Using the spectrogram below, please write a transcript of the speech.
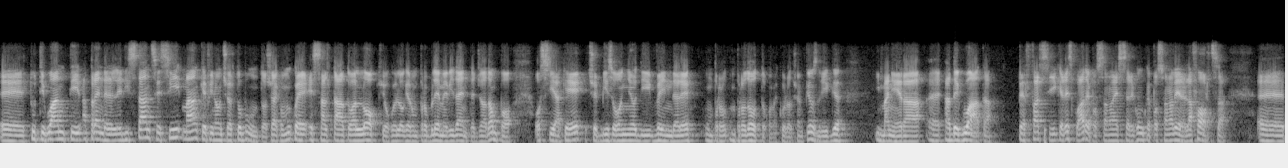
eh, tutti quanti a prendere le distanze, sì, ma anche fino a un certo punto, cioè comunque è saltato all'occhio quello che era un problema evidente già da un po', ossia che c'è bisogno di vendere un, pro- un prodotto come quello Champions League in maniera eh, adeguata per far sì che le squadre possano essere comunque possano avere la forza eh,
